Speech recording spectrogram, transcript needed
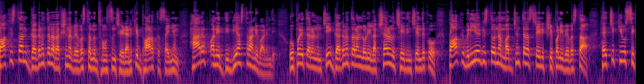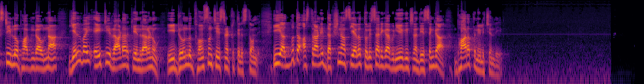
పాకిస్తాన్ గగనతల రక్షణ వ్యవస్థను ధ్వంసం చేయడానికి భారత సైన్యం హారప్ అనే దివ్యాస్త్రాన్ని వాడింది. ఉపరితలం నుంచి గగనతలంలోని లక్ష్యాలను ఛేదించేందుకు పాక్ వినియోగిస్తోన్న మధ్యంతర శ్రేణి క్షిపణి వ్యవస్థ హెచ్క్యూ సిక్స్టీన్లో భాగంగా ఉన్న ఎల్వై ఎయిటీ రాడార్ కేంద్రాలను ఈ డ్రోన్లు ధ్వంసం చేసినట్లు తెలుస్తోంది. ఈ అద్భుత అస్త్రాన్ని దక్షిణాసియాలో తొలిసారిగా వినియోగించిన దేశంగా భారత్ నిలిచింది.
